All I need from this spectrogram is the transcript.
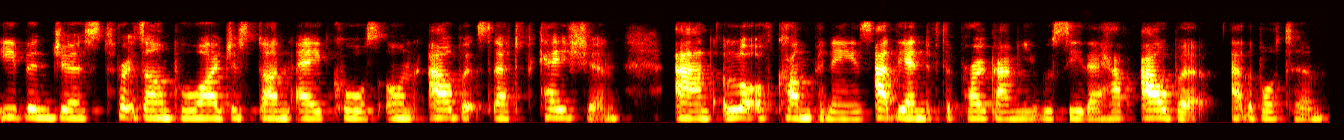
Even just, for example, I just done a course on Albert certification, and a lot of companies at the end of the program, you will see they have Albert at the bottom.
